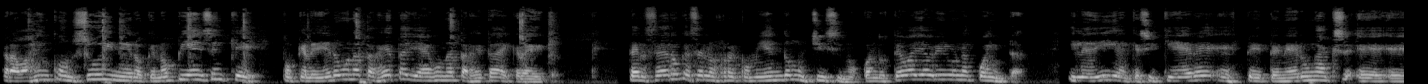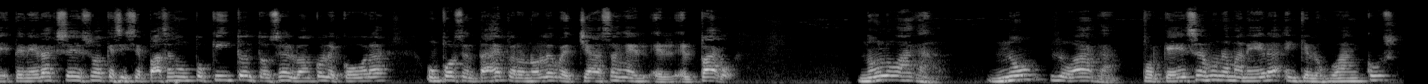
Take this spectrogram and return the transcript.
trabajen con su dinero, que no piensen que porque le dieron una tarjeta ya es una tarjeta de crédito. Tercero, que se los recomiendo muchísimo. Cuando usted vaya a abrir una cuenta y le digan que si quiere este, tener, un eh, eh, tener acceso a que si se pasan un poquito, entonces el banco le cobra un porcentaje, pero no le rechazan el, el pago. No lo hagan, no lo hagan porque esa es una manera en que los bancos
